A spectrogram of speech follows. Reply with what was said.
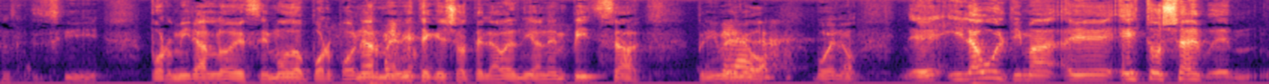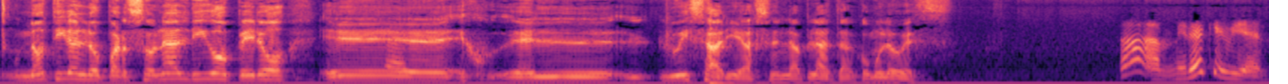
sí, por mirarlo de ese modo, por ponerme, viste que ellos te la vendían en pizza primero. Bueno, eh, y la última, eh, esto ya eh, no tira en lo personal, digo, pero el, Luis Arias en La Plata, ¿cómo lo ves? Ah, mira qué bien.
